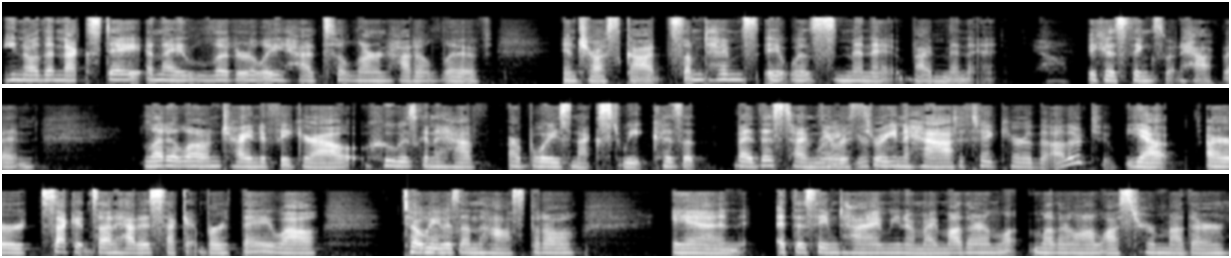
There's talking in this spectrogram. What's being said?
you know, the next day, and I literally had to learn how to live and trust God. Sometimes it was minute by minute, yeah, because things would happen. Let alone trying to figure out who was going to have our boys next week, because by this time right. they were three and a half to take care of the other two. Yeah, our second son had his second birthday while Toby oh. was in the hospital. And at the same time, you know, my mother mother-in-law lost her mother.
